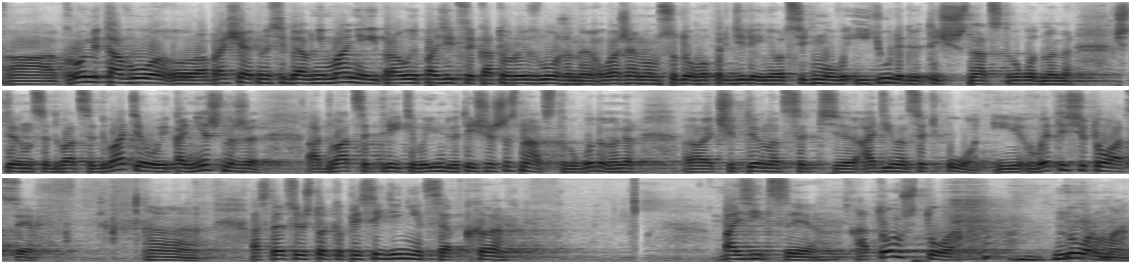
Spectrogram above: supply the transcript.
А, Кроме того, э, обращают на себя внимание и правовые позиции, которые изложены уважаемым судом в определении от 7 июля 2016 года, номер 1422, и, конечно же, от 23 июня 2016 года, номер э, 1411О. И в этой ситуации э, остается лишь только присоединиться к позиции о том, что норма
